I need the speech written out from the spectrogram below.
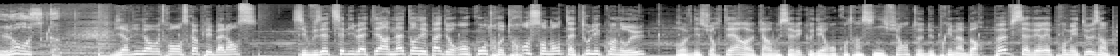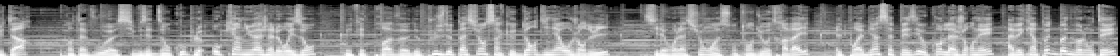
L'horoscope. Bienvenue dans votre horoscope les balances. Si vous êtes célibataire, n'attendez pas de rencontres transcendantes à tous les coins de rue. Revenez sur Terre euh, car vous savez que des rencontres insignifiantes de prime abord peuvent s'avérer prometteuses hein, plus tard. Quant à vous, euh, si vous êtes en couple, aucun nuage à l'horizon, mais faites preuve de plus de patience hein, que d'ordinaire aujourd'hui. Si les relations euh, sont tendues au travail, elles pourraient bien s'apaiser au cours de la journée avec un peu de bonne volonté.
